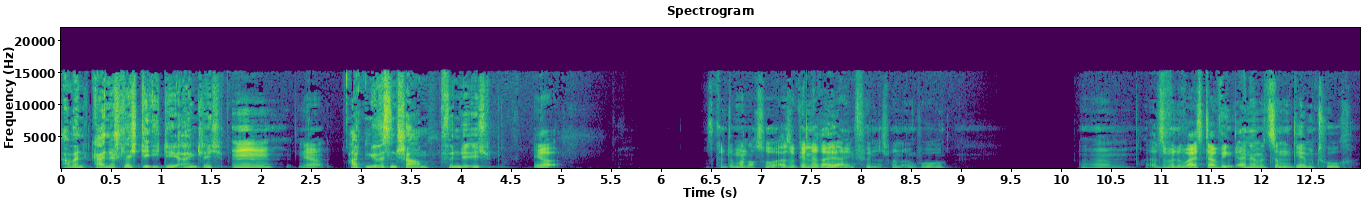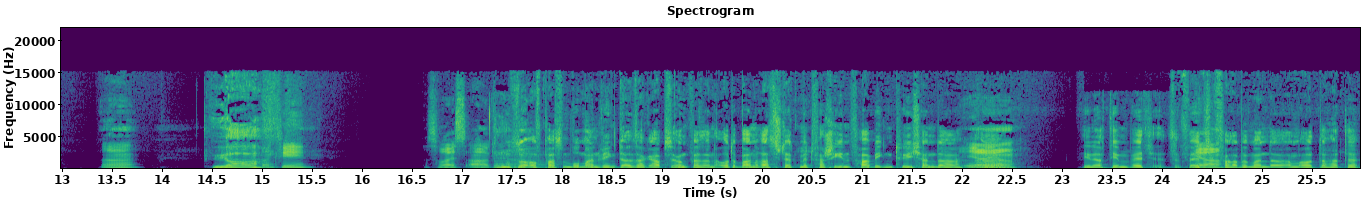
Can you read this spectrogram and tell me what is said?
Aber keine schlechte Idee eigentlich. Mhm, ja, Hat einen gewissen Charme, finde ich. ja. Das könnte man auch so, also generell einführen, dass man irgendwo, ähm, also wenn du weißt, da winkt einer mit so einem gelben Tuch, äh, Ja. irgendwie, dass du weißt, ah, Man muss nur aufpassen, wo man winkt. Also da gab es irgendwas an Autobahnraststätten mit verschiedenfarbigen Tüchern da. Ja, äh, ja. Je nachdem, welche, welche Ja. Farbe man da am Auto hatte.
